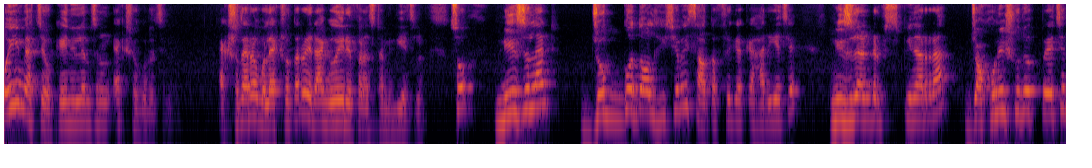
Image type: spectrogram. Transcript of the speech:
ওই ম্যাচেও কেন উইলিয়ামসন একশো করেছিলেন একশো তেরো বলে একশো তেরো, এর আগে ওই রেফারেন্সটা আমি দিয়েছিলাম। সো নিউজিল্যান্ড যোগ্য দল হিসেবেই সাউথ আফ্রিকাকে হারিয়েছে। নিউজিল্যান্ডের স্পিনাররা যখনই সুযোগ পেয়েছেন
